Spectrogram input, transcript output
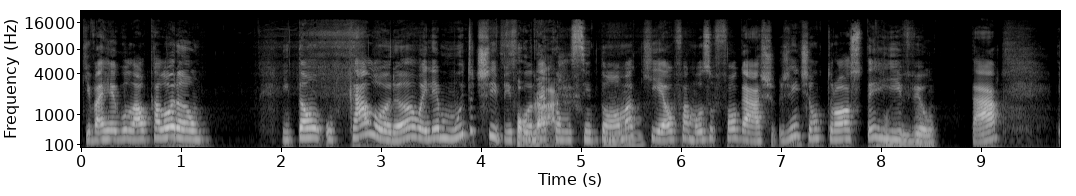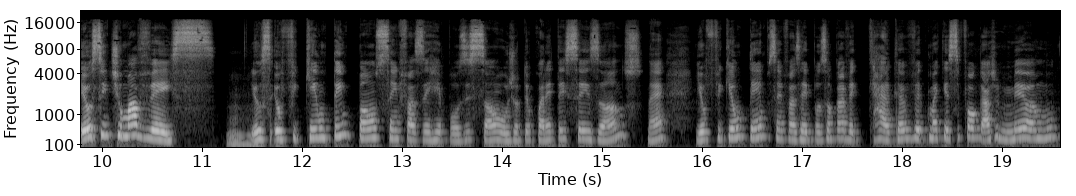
que vai regular o calorão. Então, o calorão, ele é muito típico, né? Fogacho. Como sintoma, Uhum. que é o famoso fogacho. Gente, é um troço terrível, tá? Eu senti uma vez. Uhum. Eu, eu fiquei um tempão sem fazer reposição. Hoje eu tenho 46 anos, né? E eu fiquei um tempo sem fazer reposição para ver. Cara, eu quero ver como é que esse fogacho. Meu, é muito,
